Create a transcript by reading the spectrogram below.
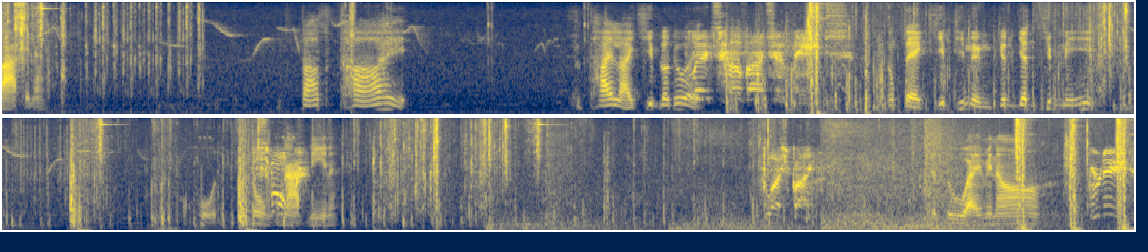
ว่าไปนะ ตาสุดท้าย สุดท้ายหลายคลิปแล้วด้วย Let's have at it, mates. ตั้งแต่คลิปที่หนึ่งจนยันคลิปนี้ โอ้โหโด่งขนาดนี้นะ Flashbang. จะสู้ไหวไหมเนาะ Grenade.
